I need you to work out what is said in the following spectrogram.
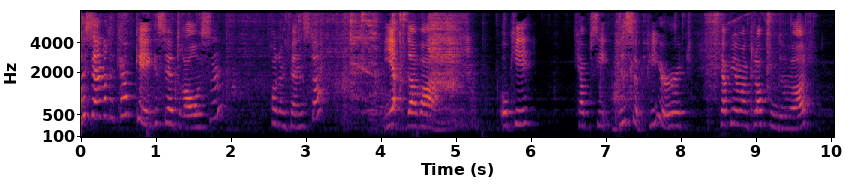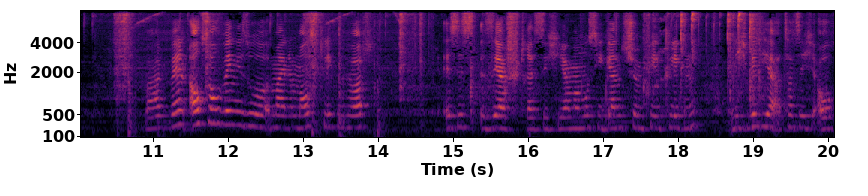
ist der andere Cupcake? Ist der draußen? Vor dem Fenster? Ja, da war. Okay. Ich habe sie disappeared. Ich habe jemand klopfen gehört. Wenn, auch wenn ihr so meine Maus klicken hört. Es ist sehr stressig hier. Man muss hier ganz schön viel klicken. Und ich will hier tatsächlich auch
